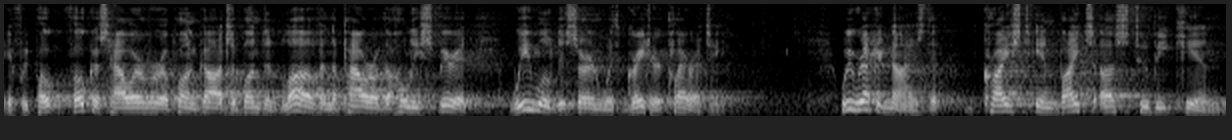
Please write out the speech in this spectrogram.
If we focus, however, upon God's abundant love and the power of the Holy Spirit, we will discern with greater clarity. We recognize that Christ invites us to be kin.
